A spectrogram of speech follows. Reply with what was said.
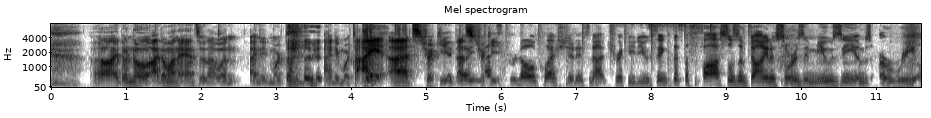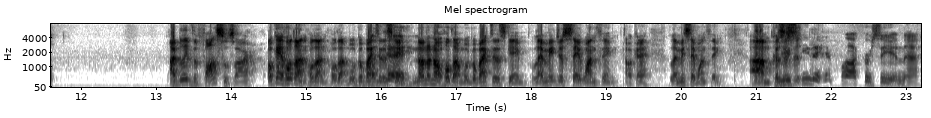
Uh, I don't know. I don't want to answer that one. I need more time. I need more time. I. Uh, that's tricky. It's That's a tricky. Yes or no question. It's not tricky. Do you think that the fossils of dinosaurs in museums are real? I believe the fossils are. Okay, hold on, hold on, hold on. We'll go back to this game. No, no, no. Hold on. We'll go back to this game. Let me just say one thing. Okay. Let me say one thing. Um, because you this is, see the hypocrisy in that?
